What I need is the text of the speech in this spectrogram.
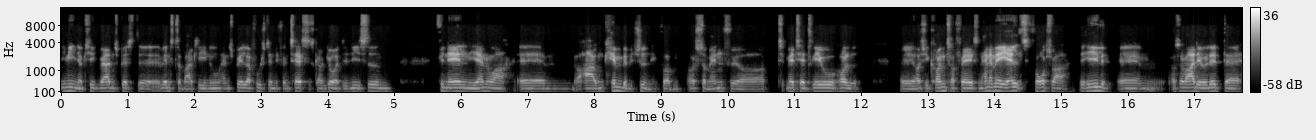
i min optik verdens bedste øh, venstreback lige nu. Han spiller fuldstændig fantastisk og har gjort det lige siden finalen i januar, øh, og har en kæmpe betydning for dem, også som anfører og med til at drive holdet, øh, også i kontrafasen. Han er med i alt forsvar, det hele. Øh, og så var det jo lidt, da,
